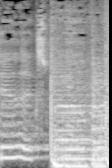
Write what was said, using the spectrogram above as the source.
to explode.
